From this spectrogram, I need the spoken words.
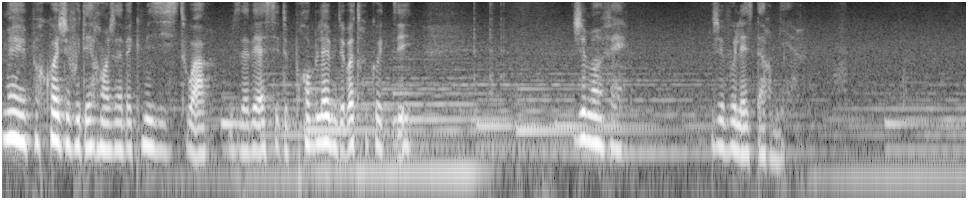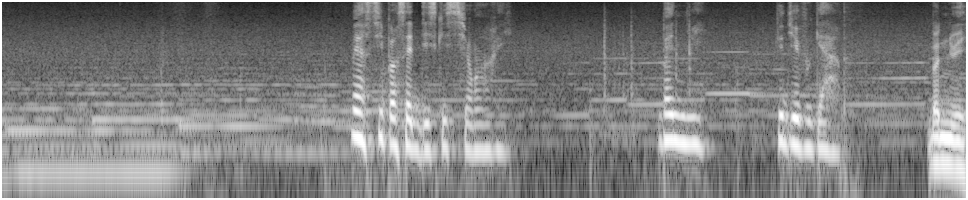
Mais pourquoi je vous dérange avec mes histoires? Vous avez assez de problèmes de votre côté. Je m'en vais. Je vous laisse dormir. Merci pour cette discussion, Henri. Bonne nuit. Que Dieu vous garde. Bonne nuit,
